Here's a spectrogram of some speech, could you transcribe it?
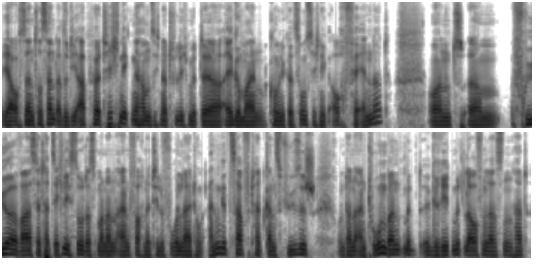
ja auch sehr interessant. Also die Abhörtechniken haben sich natürlich mit der allgemeinen Kommunikationstechnik auch verändert. Und ähm, früher war es ja tatsächlich so, dass man dann einfach eine Telefonleitung angezapft hat, ganz physisch, und dann ein Tonbandgerät mitlaufen lassen hat.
